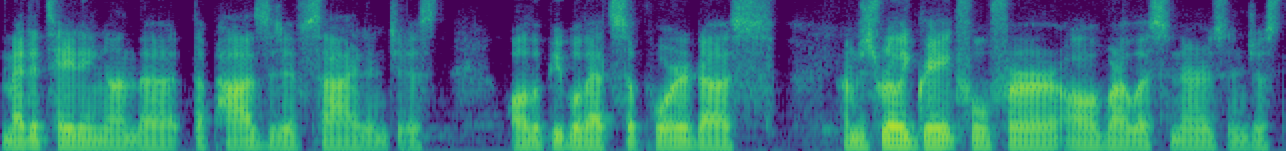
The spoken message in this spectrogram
meditating on the the positive side and just all the people that supported us I'm just really grateful for all of our listeners and just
